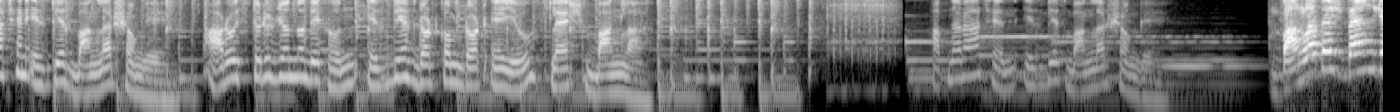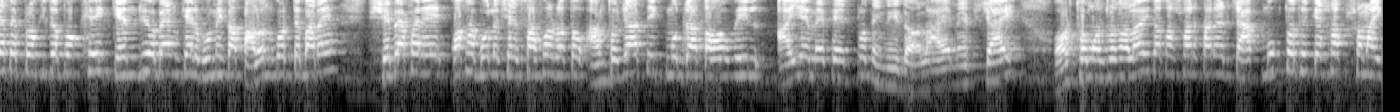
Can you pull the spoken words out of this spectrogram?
আছেন এসবিএস বাংলার সঙ্গে। আরও স্টোরির জন্য দেখুন SBS dot com dot au slash Bangla. আপনারা আছেন এসবিএস বাংলার সঙ্গে। বাংলাদেশ ব্যাংক যাতে প্রকৃতপক্ষে কেন্দ্রীয় ব্যাংকের ভূমিকা পালন করতে পারে, সে ব্যাপারে কথা বলেছে সফররত আন্তর্জাতিক মুদ্রা তহবিল আইএমএফ এর প্রতিনিধি দল। আইএমএফ চাই অর্থ মন্ত্রণালয় তথা সরকারের চাপ মুক্ত থেকে সব সময়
